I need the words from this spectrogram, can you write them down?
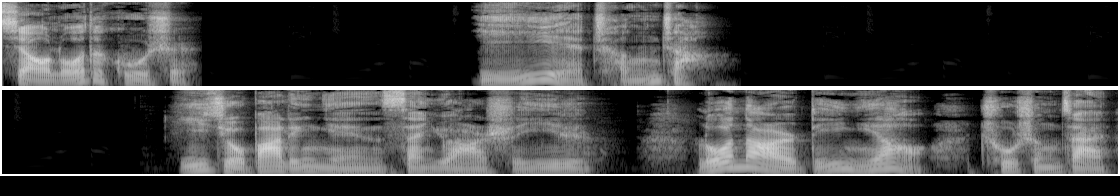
小罗的故事，一夜成长。一九八零年三月二十一日，罗纳尔迪尼奥出生在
